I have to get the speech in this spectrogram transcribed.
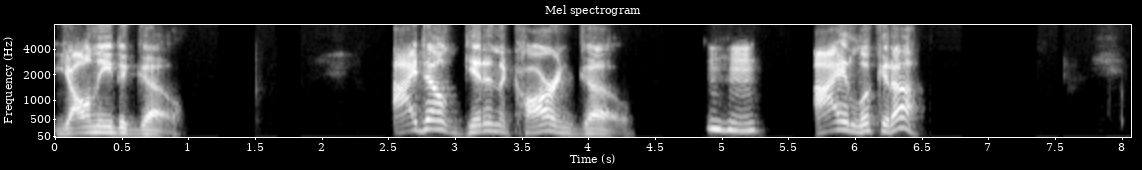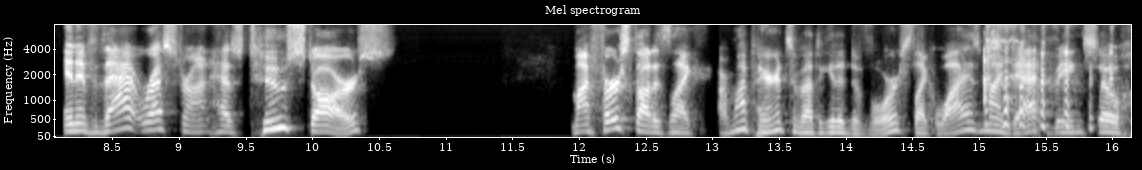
Y'all need to go. I don't get in the car and go. Mm-hmm. I look it up. And if that restaurant has two stars, my first thought is like, are my parents about to get a divorce? Like, why is my dad being so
